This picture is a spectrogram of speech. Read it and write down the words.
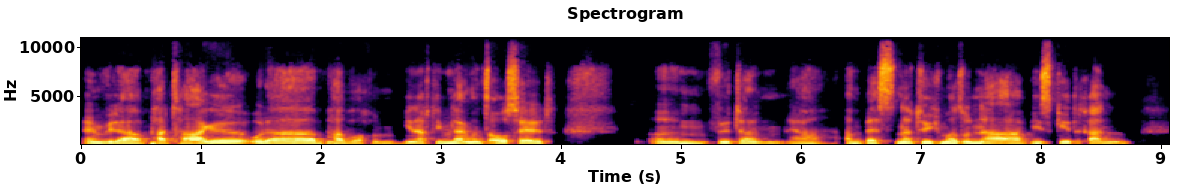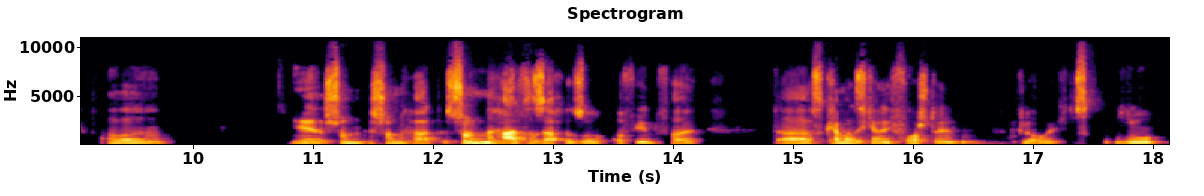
Entweder ein paar Tage oder ein paar Wochen, je nachdem, wie lange man es aushält. Ähm, wird dann, ja, am besten natürlich mal so nah, wie es geht, ran. Aber Ja, schon, schon hart. Ist schon eine harte Sache, so auf jeden Fall. Das kann man sich gar nicht vorstellen, glaube ich. So.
